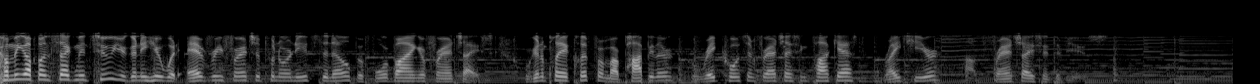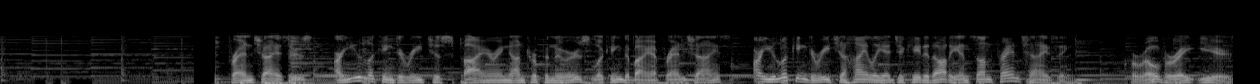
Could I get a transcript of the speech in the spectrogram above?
Coming up on segment two, you're going to hear what every entrepreneur needs to know before buying a franchise. We're going to play a clip from our popular Great Quotes in Franchising podcast right here on Franchise Interviews. Franchisers, are you looking to reach aspiring entrepreneurs looking to buy a franchise? Are you looking to reach a highly educated audience on franchising? For over eight years,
